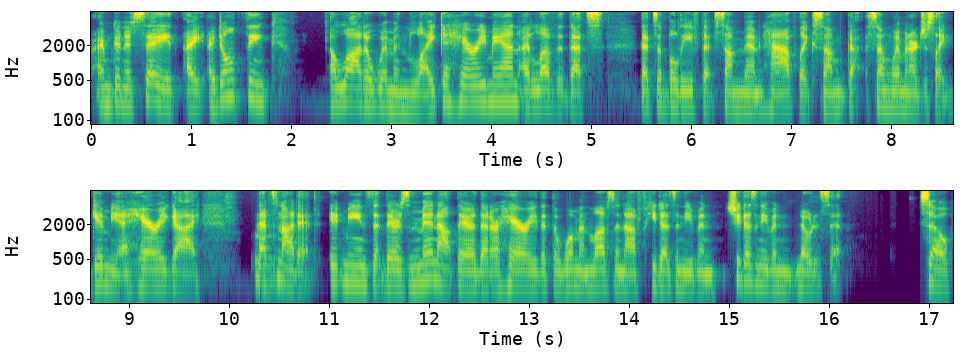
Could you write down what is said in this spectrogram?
I'm going to say I I don't think a lot of women like a hairy man. I love that that's that's a belief that some men have. Like some some women are just like, give me a hairy guy. That's mm-hmm. not it. It means that there's men out there that are hairy that the woman loves enough. He doesn't even, she doesn't even notice it. So,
